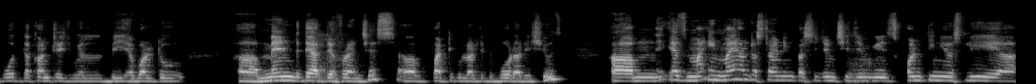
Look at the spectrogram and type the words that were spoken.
both the countries will be able to mend their differences, uh, particularly the border issues. Um, as my, in my understanding, President Xi Jinping is continuously uh,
